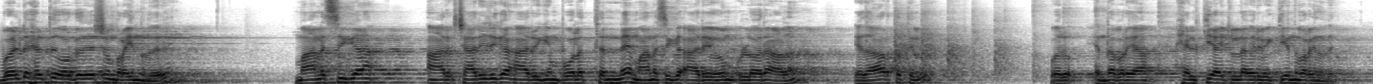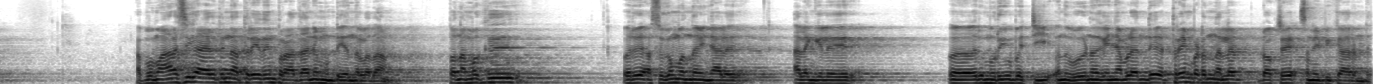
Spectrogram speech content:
വേൾഡ് ഹെൽത്ത് ഓർഗനൈസേഷൻ പറയുന്നത് മാനസിക ശാരീരിക ആരോഗ്യം പോലെ തന്നെ മാനസിക ആരോഗ്യം ഉള്ള ഒരാൾ യഥാർത്ഥത്തിൽ ഒരു എന്താ പറയുക ഹെൽത്തി ആയിട്ടുള്ള ഒരു വ്യക്തി എന്ന് പറയുന്നത്. അപ്പോൾ മാനസിക കാര്യത്തിന് അത്രയധികം പ്രാധാന്യമുണ്ട് എന്നുള്ളതാണ്. അപ്പോൾ നമുക്ക് ഒരു അസുഖം വന്നു കഴിഞ്ഞാൽ അല്ലെങ്കിൽ ഒരു മുറിവ് പറ്റി ഒന്ന് വീണ് കഴിഞ്ഞാൽ നമ്മൾ എന്ത് എത്രയും പെട്ടെന്ന് നല്ല ഡോക്ടറെ സമീപിക്കാറുണ്ട്.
